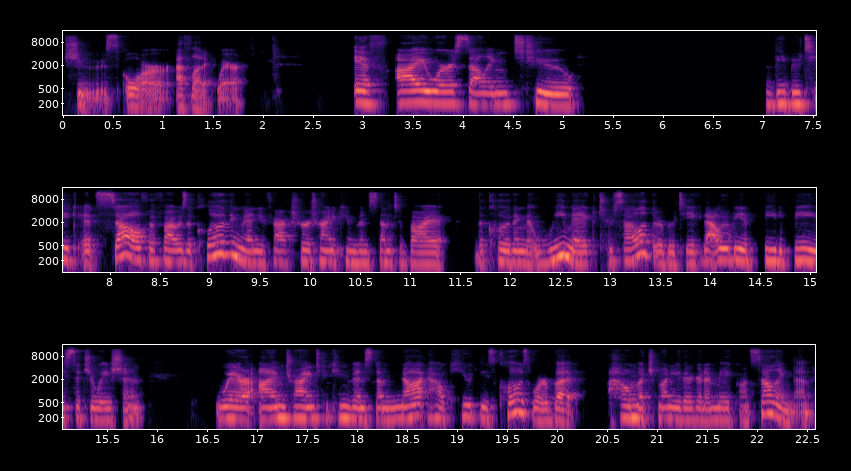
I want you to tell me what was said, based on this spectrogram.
shoes or athletic wear. If I were selling to the boutique itself, if I was a clothing manufacturer trying to convince them to buy the clothing that we make to sell at their boutique, that would be a B2B situation where I'm trying to convince them not how cute these clothes were, but how much money they're going to make on selling them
